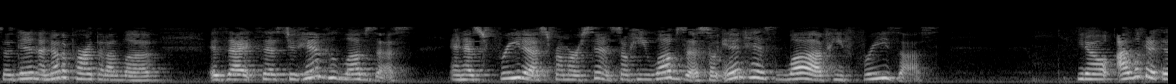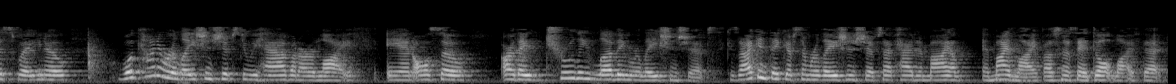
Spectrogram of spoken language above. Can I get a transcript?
So then another part that I love is that it says, to him who loves us and has freed us from our sins. So he loves us. So in his love, he frees us. You know, I look at it this way, you know, what kind of relationships do we have in our life? And also, are they truly loving relationships? Because I can think of some relationships I've had in my in my life. I was going to say adult life that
